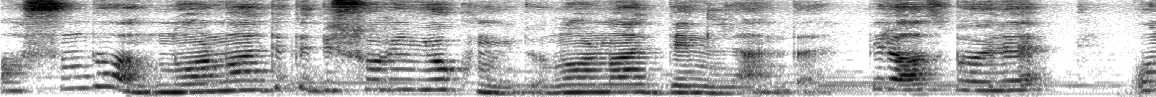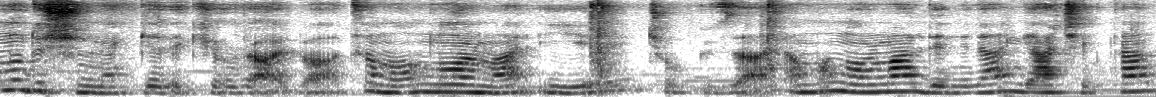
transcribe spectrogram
aslında normalde de bir sorun yok muydu? Normal denilende. Biraz böyle onu düşünmek gerekiyor galiba. Tamam normal iyi, çok güzel ama normal denilen gerçekten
